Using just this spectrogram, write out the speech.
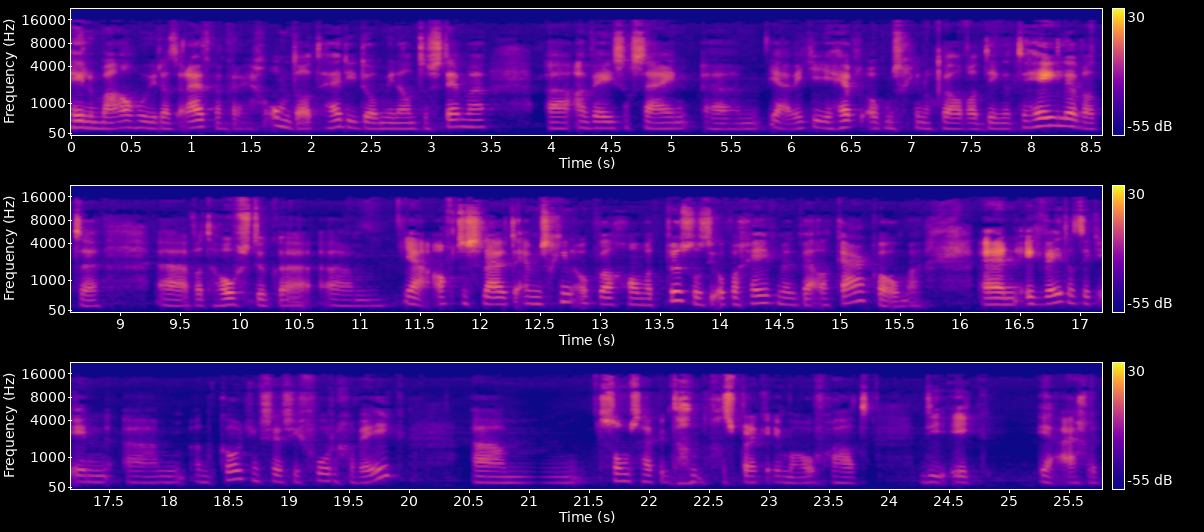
helemaal hoe je dat eruit kan krijgen. Omdat hè, die dominante stemmen uh, aanwezig zijn. Um, ja, weet je, je hebt ook misschien nog wel wat dingen te helen, wat, uh, uh, wat hoofdstukken um, ja, af te sluiten. En misschien ook wel gewoon wat puzzels die op een gegeven moment bij elkaar komen. En ik weet dat ik in um, een coaching sessie vorige week. soms heb ik dan gesprekken in mijn hoofd gehad die ik ja, eigenlijk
